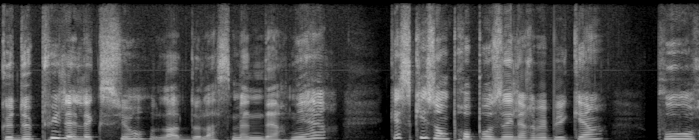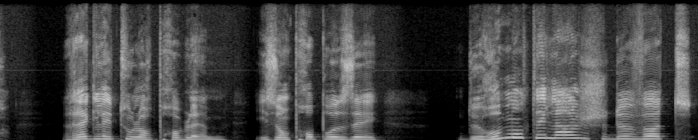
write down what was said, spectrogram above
que depuis l'élection de la semaine dernière, qu'est-ce qu'ils ont proposé les républicains pour régler tous leurs problèmes? Ils ont proposé de remonter l'âge de vote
